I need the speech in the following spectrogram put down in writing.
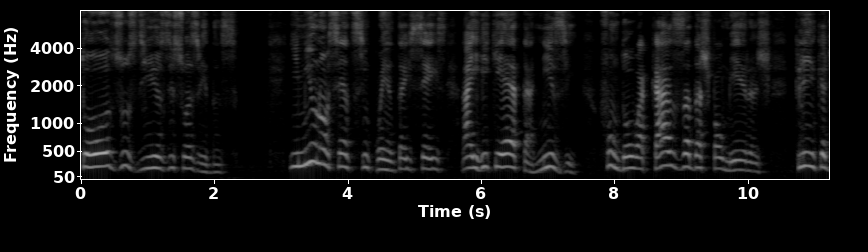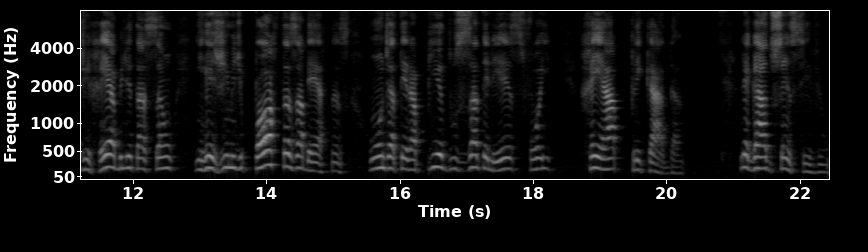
todos os dias de suas vidas. Em 1956, a Henriqueta Nise fundou a Casa das Palmeiras, clínica de reabilitação em regime de portas abertas, onde a terapia dos ateliês foi reaplicada. Legado sensível.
